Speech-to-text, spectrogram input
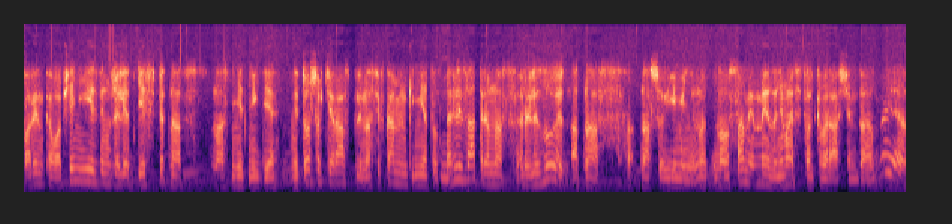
по рынкам вообще не ездим уже лет 10-15. Нас нет нигде. Не то, что в Тирасполе, нас и в Каменке нету. Реализаторы у нас реализуют от нас, от нашего имени, но, но сами мы занимаемся только выращиваем, да. Мы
